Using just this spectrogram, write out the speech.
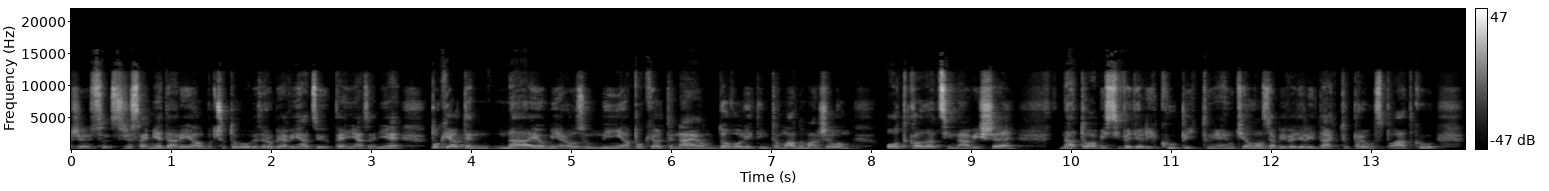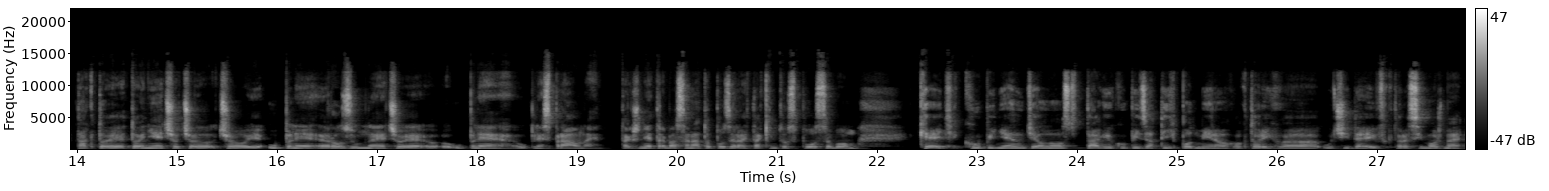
že, že sa im nedarí, alebo čo to vôbec robia, vyhadzujú peniaze. Nie. Pokiaľ ten nájom je rozumný a pokiaľ ten nájom dovolí týmto mladom manželom odkladať si navyše, na to, aby si vedeli kúpiť tú nehnuteľnosť, aby vedeli dať tú prvú splátku, tak to je, to je niečo, čo, čo je úplne rozumné, čo je úplne, úplne správne. Takže netreba sa na to pozerať takýmto spôsobom keď kúpiť nehnuteľnosť, tak ju kúpiť za tých podmienok, o ktorých uh, učí Dave, ktoré si môžeme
